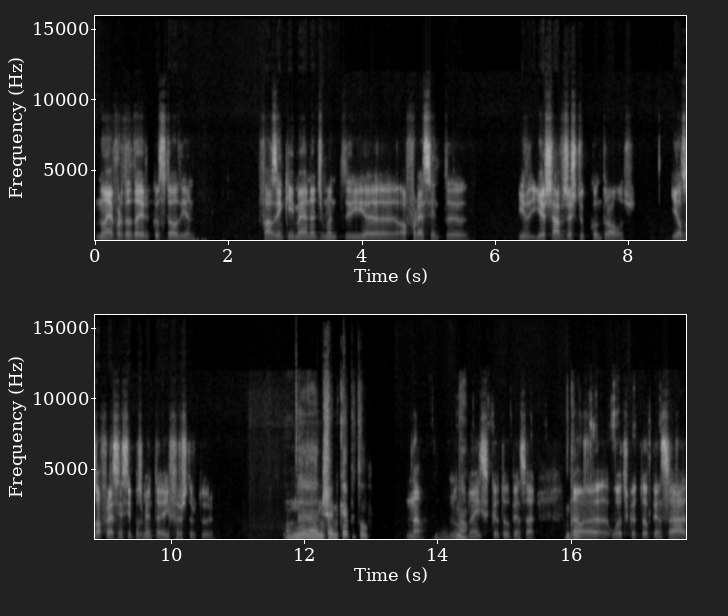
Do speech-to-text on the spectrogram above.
não é verdadeiro custodian. Fazem key management e uh, oferecem-te. E, e, as chaves és tu que controlas e eles oferecem simplesmente a infraestrutura. Na Unchained Capital? Não, não, não, não, é isso que eu estou a pensar. Okay. Não, uh, o outro que eu estou a pensar,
